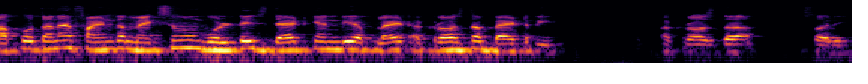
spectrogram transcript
आपको बताना है find the maximum voltage that can be applied across the battery across the sorry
